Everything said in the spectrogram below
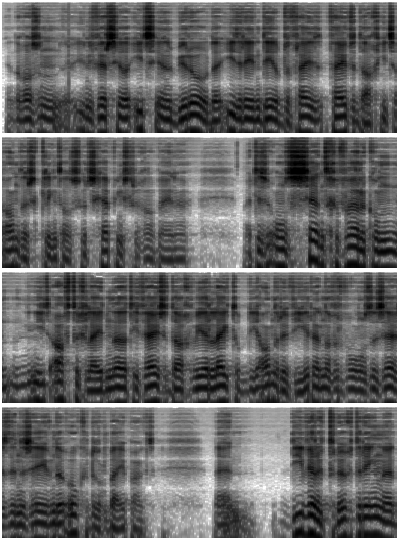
En dat was een universeel iets in het bureau. Dat iedereen deed op de vijfde dag iets anders. Klinkt als een soort scheppingsverhaal bijna. Maar het is ontzettend gevaarlijk om niet af te glijden nadat die vijfde dag weer lijkt op die andere vier. En dan vervolgens de zesde en de zevende ook er nog bij pakt. En die wil ik terugdringen naar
